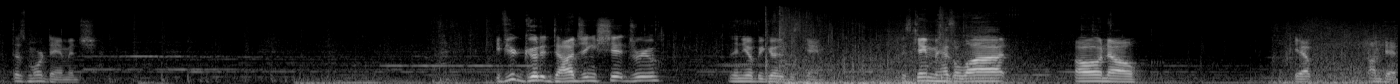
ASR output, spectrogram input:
It does more damage. If you're good at dodging shit, Drew, then you'll be good at this game. This game has a lot... Oh, no. Yep. I'm dead.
